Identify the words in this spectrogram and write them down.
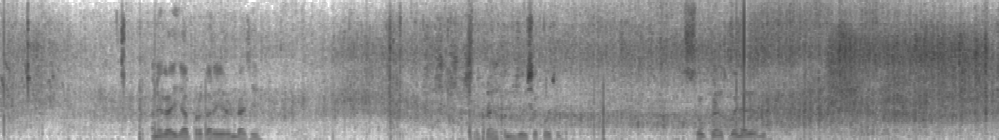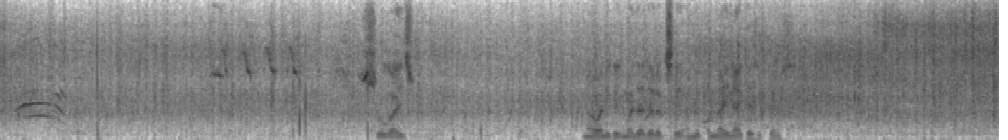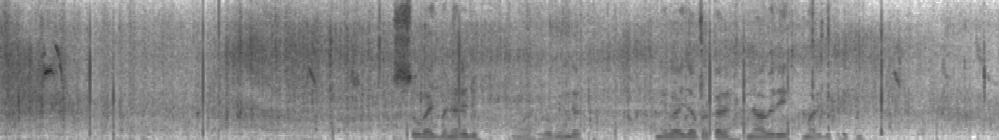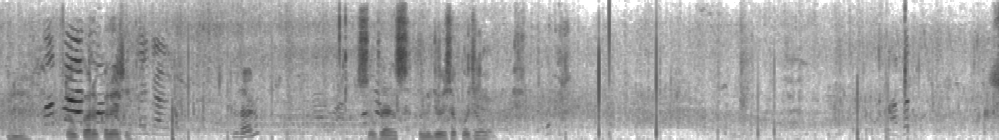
અને ગાઈઝ આ પ્રકારે એરંડા છે. તમે જોઈ શકો છો. સો ફ્રેન્ડ્સ બન્યા સો ગાઈઝ નાહવાની કંઈક મજા જ અલગ છે. અમે પણ નાહી નાખ્યા છીએ ફ્રેન્ડ્સ સો ગાઈઝ બન્યા રહેજો અમારા બ્લોગની અંદર. અને ગાઈઝ આ પ્રકારે અને આવે રહી મારી દીકરી પણ. અને ટવકાર કરે છે. સો ફ્રેન્ડ્સ તમે જોઈ શકો છો.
